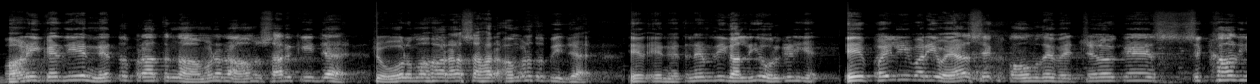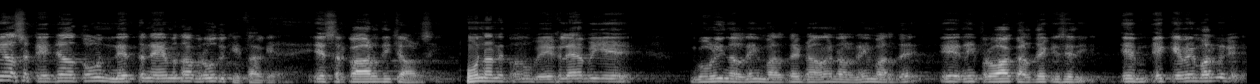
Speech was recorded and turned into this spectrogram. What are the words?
ਬਾਣੀ ਕਹਿੰਦੀ ਏ, ਨਿਤ ਪ੍ਰਤ ਨਾਮਣ ਰਾਮ ਸਰ ਕੀਜੈ ਢੋਲ ਮਹਾਰਸ ਹਰ ਅੰਮ੍ਰਿਤ ਪੀਜੈ। ਇਹ ਇਹ ਨਿਤਨੇਮ ਦੀ ਗੱਲ ਹੀ ਹੋਰ ਕਿਹੜੀ ਹੈ ਇਹ ਪਹਿਲੀ ਵਾਰੀ ਹੋਇਆ ਸਿੱਖ ਕੌਮ ਦੇ ਵਿੱਚ ਕਿ ਸਿੱਖਾਂ ਦੀਆਂ ਸਟੇਜਾਂ ਤੋਂ ਨਿਤਨੇਮ ਦਾ ਵਿਰੋਧ ਕੀਤਾ ਗਿਆ। ਇਹ ਸਰਕਾਰ ਦੀ ਚਾਲ ਸੀ। ਉਹਨਾਂ ਨੇ ਤੁਹਾਨੂੰ ਵੇਖ ਲਿਆ ਵੀ ਇਹ ਗੋਲੀ ਨਾਲ ਨਹੀਂ ਮਰਦੇ, ਡਾਂਗ ਨਾਲ ਨਹੀਂ ਮਰਦੇ, ਇਹ ਨਹੀਂ ਪਰਵਾਹ ਕਰਦੇ ਕਿਸੇ ਦੀ। ਇਹ ਇਹ ਕਿਵੇਂ ਮਰਨਗੇ?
